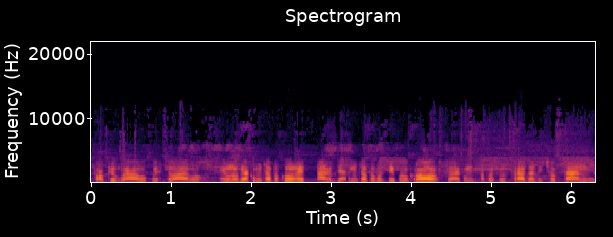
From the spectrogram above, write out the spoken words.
proprio bravo questo Aru. È uno che ha cominciato a correre tardi, ha cominciato col ciclocross, ha cominciato su strada a 18 anni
